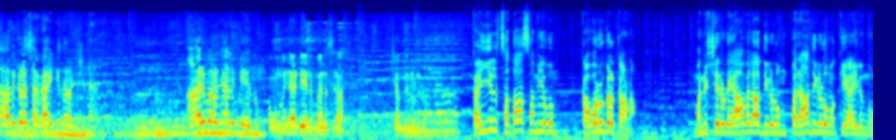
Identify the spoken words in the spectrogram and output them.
സാധുക്കളെ സഹായിക്കുന്ന മനുഷ്യനാ. ആര് പറഞ്ഞാലും കേൾക്കും. ഉമ്മൻചാണ്ടി എന്റെ മനസ്സിലാണ് ചങ്കിനുടുക കയ്യിൽ സദാസമയവും കവറുകൾ കാണാം. മനുഷ്യരുടെ ആവലാതികളും പരാതികളുമൊക്കെയായിരുന്നു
